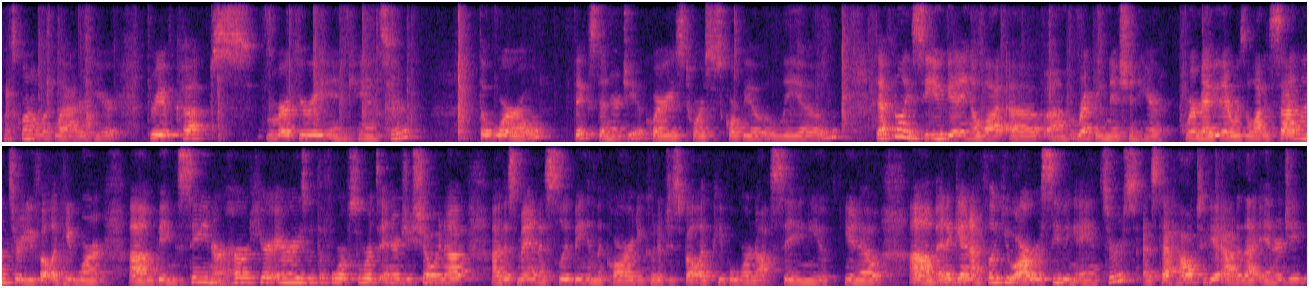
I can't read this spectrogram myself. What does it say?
What's going on with ladder here? Three of Cups, Mercury in Cancer, the World, fixed energy, Aquarius, Taurus, Scorpio, Leo. Definitely see you getting a lot of um, recognition here, where maybe there was a lot of silence or you felt like you weren't um, being seen or heard here, Aries, with the Four of Swords energy showing up. Uh, this man is sleeping in the card. You could have just felt like people were not seeing you, you know? Um, and again, I feel like you are receiving answers as to how to get out of that energy.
